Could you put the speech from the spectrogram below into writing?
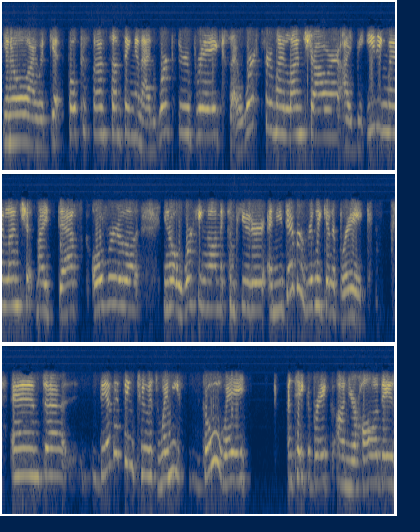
You know, I would get focused on something and I'd work through breaks. I worked through my lunch hour. I'd be eating my lunch at my desk over the, you know, working on the computer, and you never really get a break. And uh, the other thing too is when you go away and take a break on your holidays,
